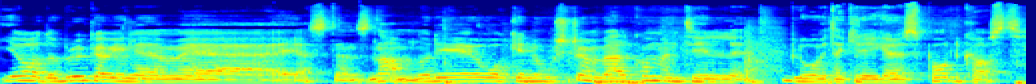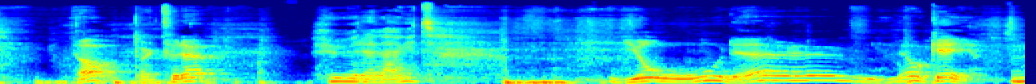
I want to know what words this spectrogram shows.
Ja, då brukar vi inleda med gästens namn och det är Åke Norström. Välkommen till Blåvita krigares podcast. Ja, tack för det. Hur är läget? Jo, det är, det är okej.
